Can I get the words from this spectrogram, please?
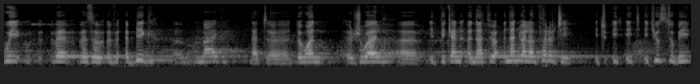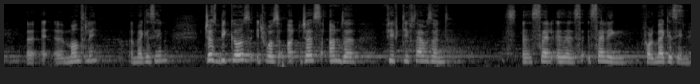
we, there, there's a, a- big uh, mag that uh, the one uh, Joël, uh, it became an, an annual anthology. It, it, it, it used to be a, a- monthly a magazine, just because it was uh, just under 50,000 uh, sell, uh, selling for a magazine.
